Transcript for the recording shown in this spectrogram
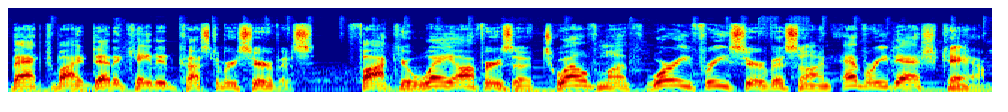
Backed by dedicated customer service, Focuway offers a 12-month worry-free service on every dash cam.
